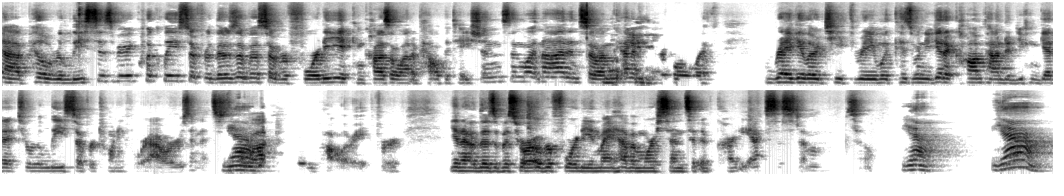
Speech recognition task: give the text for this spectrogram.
uh, pill releases very quickly. So for those of us over 40, it can cause a lot of palpitations and whatnot. And so I'm okay. kind of careful with regular T3 because when you get it compounded, you can get it to release over 24 hours and it's yeah. a lot to tolerate for, you know, those of us who are over 40 and might have a more sensitive cardiac system. So, yeah. Yeah.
